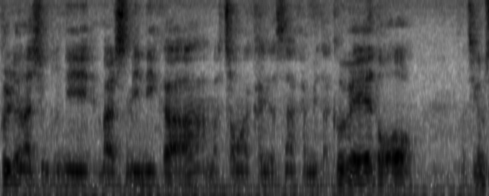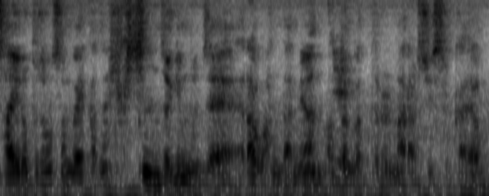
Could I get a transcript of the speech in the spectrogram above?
훈련하신 분이 말씀이니까 아마 정확하게 생각합니다. 그 외에도 지금 4.15 부정선거의 가장 핵심적인 문제라고 한다면 어떤 예. 것들을 말할 수 있을까요?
